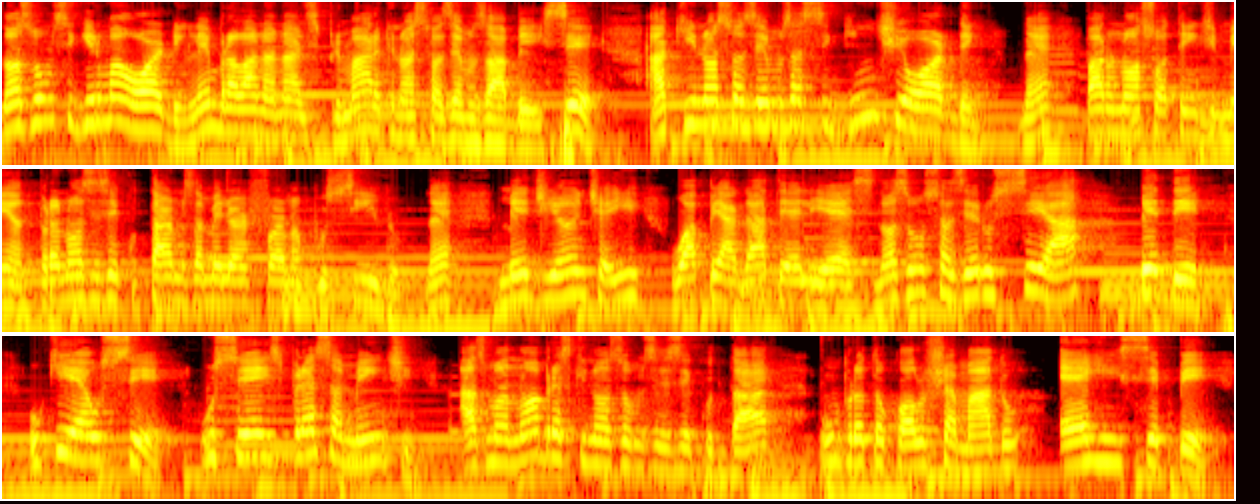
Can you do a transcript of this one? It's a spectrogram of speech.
nós vamos seguir uma ordem. Lembra lá na análise primária que nós fazemos A, B e C? Aqui nós fazemos a seguinte ordem, né, para o nosso atendimento, para nós executarmos da melhor forma possível, né, mediante aí o APH TLS. Nós vamos fazer o CABD. O que é o C? O C é expressamente as manobras que nós vamos executar, um protocolo chamado RCP,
